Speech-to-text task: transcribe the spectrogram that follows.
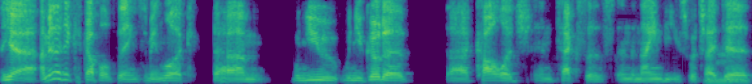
Yeah, I mean, I think a couple of things. I mean, look, um, when you when you go to uh, college in Texas in the 90s, which mm-hmm. I did,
